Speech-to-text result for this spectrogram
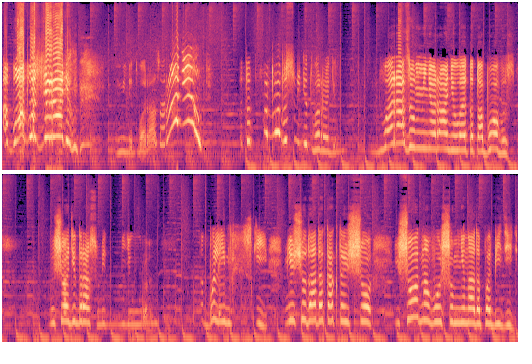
а бабус не ранил! Меня два раза ранил! Этот Абобус меня два ранил. Два раза он меня ранил, этот Абобус. Еще один раз уронил. Блин, ски. Мне еще надо как-то еще... Еще одного еще мне надо победить.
